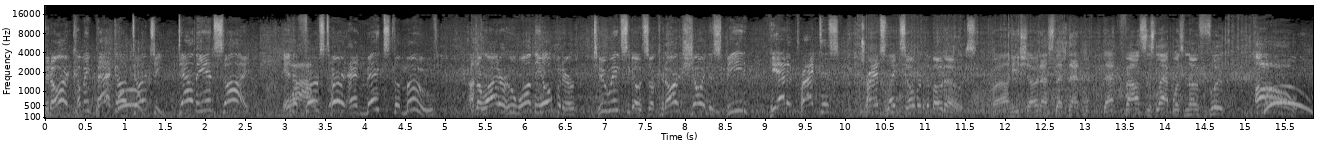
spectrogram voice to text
Canard coming back on Dungey, down the inside, in Wow. the first turn, and makes the move on the rider who won the opener two weeks ago. So Canard showing the speed he had in practice translates over to the motos. Well, he showed us that that, that fastest lap was no fluke. Oh,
